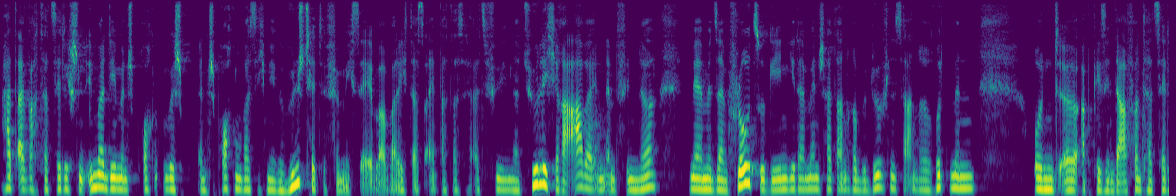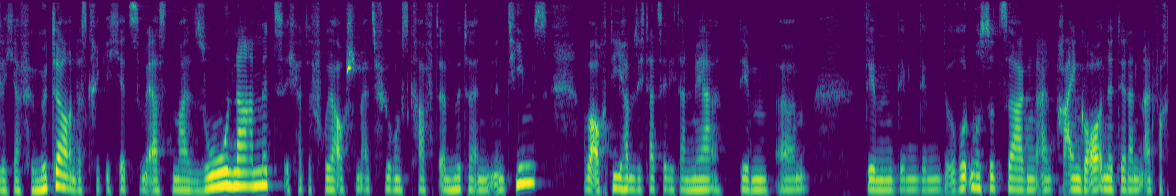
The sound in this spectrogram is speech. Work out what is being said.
hat einfach tatsächlich schon immer dem entsprochen, was ich mir gewünscht hätte für mich selber, weil ich das einfach das als viel natürlichere Arbeiten empfinde, mehr mit seinem Flow zu gehen. Jeder Mensch hat andere Bedürfnisse, andere Rhythmen. Und äh, abgesehen davon tatsächlich ja für Mütter, und das kriege ich jetzt zum ersten Mal so nah mit. Ich hatte früher auch schon als Führungskraft äh, Mütter in, in Teams, aber auch die haben sich tatsächlich dann mehr dem ähm, dem, dem, dem Rhythmus sozusagen einfach eingeordnet, der dann einfach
